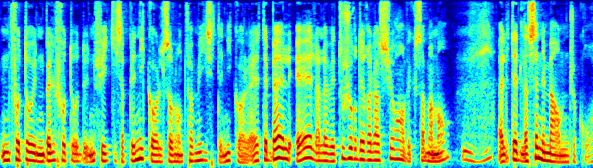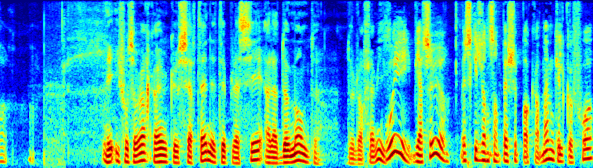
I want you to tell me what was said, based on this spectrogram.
une photo, une belle photo d'une fille qui s'appelait Nicole. Son nom de famille, c'était Nicole. Elle était belle et elle, elle avait toujours des relations avec sa maman. Elle était de la Seine-et-Marne, je crois. Et il faut savoir quand même que certaines étaient placées à la demande de leur famille. Oui, bien sûr. Mais ce qui ne s'empêchait pas quand même, quelquefois,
